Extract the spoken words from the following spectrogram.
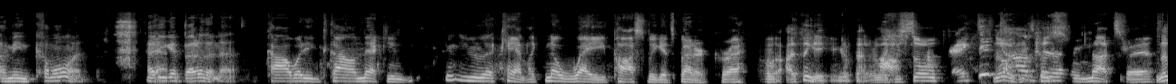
I mean, come on. How do you get better than that? Kyle, what do you, Kyle and Nick? You you can't like no way he possibly gets better, correct? Oh, I think he can get better. Like Oh, he's ah, still No, Kyle's because- driving me nuts, man. no,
